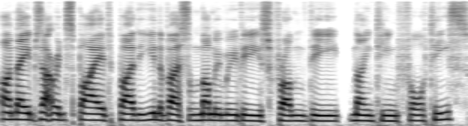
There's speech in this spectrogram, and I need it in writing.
are names that are inspired by the Universal Mummy movies from the 1940s.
